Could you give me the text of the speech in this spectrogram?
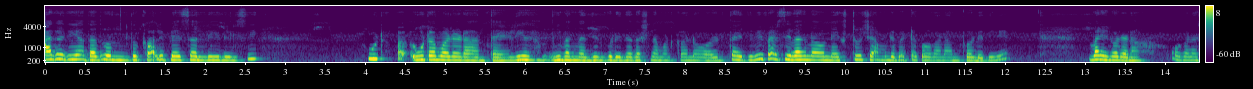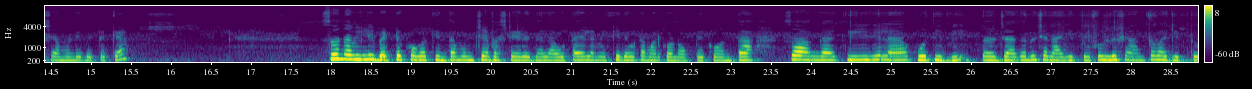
ಹಾಗಾಗಿ ಯಾವುದಾದ್ರೂ ಒಂದು ಖಾಲಿ ಪ್ಲೇಸಲ್ಲಿ ನಿಲ್ಲಿಸಿ ಊಟ ಊಟ ಮಾಡೋಣ ಅಂತ ಹೇಳಿ ಇವಾಗ ನಂಜನಗೂಡಿಂದ ದರ್ಶನ ಮಾಡ್ಕೊಂಡು ಹೊರಡ್ತಾ ಇದ್ದೀವಿ. ಫ್ರೆಂಡ್ಸ್ ಇವಾಗ ನಾವು ನೆಕ್ಸ್ಟು ಚಾಮುಂಡಿ ಬೆಟ್ಟಕ್ಕೆ ಹೋಗೋಣ ಅಂದ್ಕೊಂಡಿದ್ದೀವಿ ಬನ್ನಿ ನೋಡೋಣ, ಹೋಗೋಣ ಚಾಮುಂಡಿ ಬೆಟ್ಟಕ್ಕೆ. ಸೊ ನಾವಿಲ್ಲಿ ಬೆಟ್ಟಕ್ಕೆ ಹೋಗೋಕ್ಕಿಂತ ಮುಂಚೆ ಫಸ್ಟ್ ಹೇಳಿದ್ನಲ್ಲ, ಊಟ ಎಲ್ಲ ಮಿಕ್ಕಿದೆ, ಊಟ ಮಾಡ್ಕೊಂಡು ಹೋಗಬೇಕು ಅಂತ. ಸೊ ಹಂಗಾಗಿ ಈಗೆಲ್ಲ ಕೂತಿದ್ವಿ. ಜಾಗನೂ ಚೆನ್ನಾಗಿತ್ತು ಫುಲ್ಲು ಶಾಂತವಾಗಿತ್ತು.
